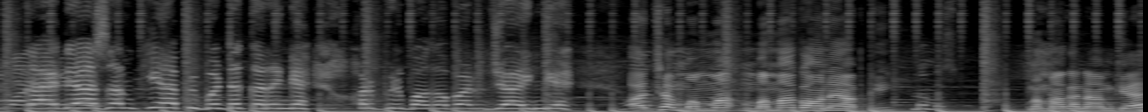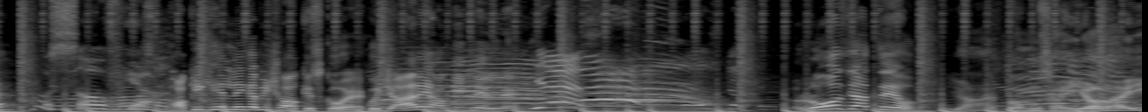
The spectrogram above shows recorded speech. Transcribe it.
कायदे आज़म की हैप्पी बर्थडे करेंगे और फिर बगा पर जाएँगे। अच्छा मम्मा मम्मा कौन है आपकी? मम्मा। का नाम क्या है? सोफिया। हॉकी खेलने का भी शौक किसको है? कोई जा रहे हैं हॉकी खेलने? रोज जाते हो? यार तुम सही हो भाई।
